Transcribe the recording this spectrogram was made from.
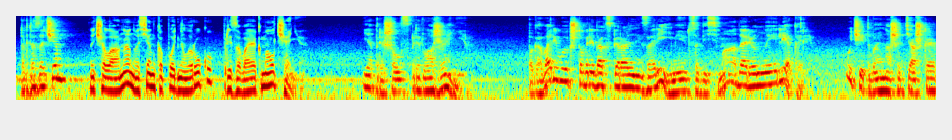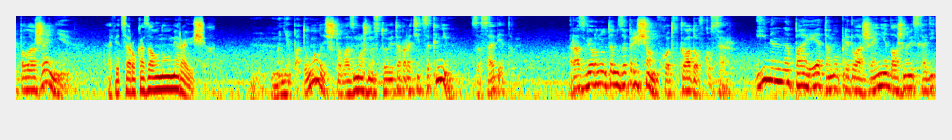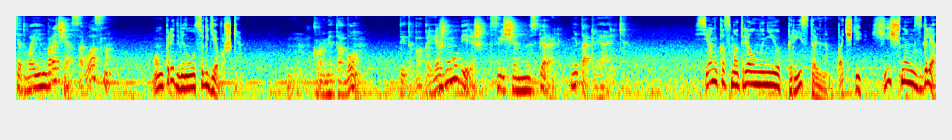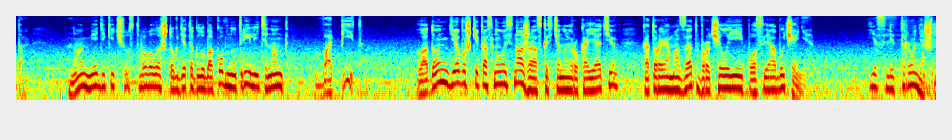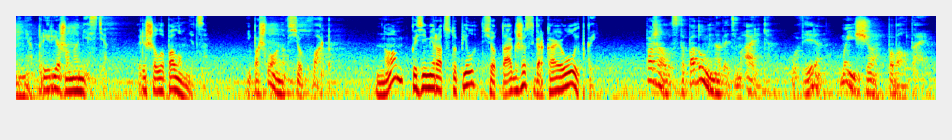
«Тогда зачем?» — начала она, но Сенка поднял руку, призывая к молчанию. «Я пришел с предложением. Поговаривают, что в рядах спиральной зари имеются весьма одаренные лекари. Учитывая наше тяжкое положение...» Офицер указал на умирающих. Мне подумалось, что, возможно, стоит обратиться к ним за советом. Развернутым запрещен вход в кладовку, сэр. Именно поэтому предложение должно исходить от военврача, согласна? Он придвинулся к девушке. Кроме того, ты-то по-прежнему веришь в священную спираль, не так ли, Арикин? Сенка смотрел на нее пристальным, почти хищным взглядом. Но медики чувствовала, что где-то глубоко внутри лейтенант вопит. Ладонь девушки коснулась ножа с костяной рукоятью, который Амазет вручила ей после обучения. «Если тронешь меня, прирежу на месте», — решила паломница. И пошло оно все в варп. Но Казимир отступил, все так же сверкая улыбкой. «Пожалуйста, подумай над этим, Арикен. Уверен, мы еще поболтаем».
